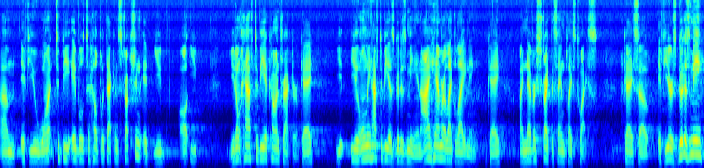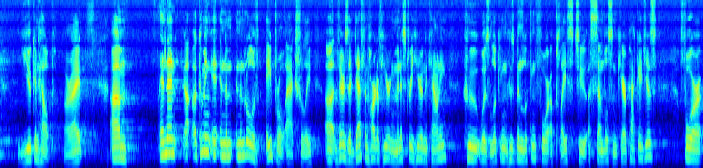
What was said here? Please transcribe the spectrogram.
Um, if you want to be able to help with that construction, it, you, all, you, you don't have to be a contractor, okay? You, you only have to be as good as me. And I hammer like lightning, okay? I never strike the same place twice. Okay, so if you're as good as me, you can help, all right? Um, and then uh, uh coming in the, in the middle of April, actually, uh, there's a deaf and hard of hearing ministry here in the county who was looking, who's been looking for a place to assemble some care packages for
